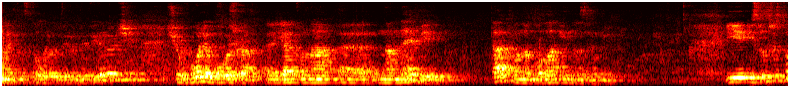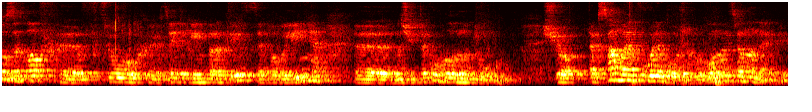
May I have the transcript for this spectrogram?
мають висловлювати люди віруючі, що воля Божа, як вона на небі, так вона була і на землі. І Ісус Христос заклав в, цю, в цей такий імператив, це повеління, значить, таку головну думку, що так само, як воля Божа виконується на небі,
